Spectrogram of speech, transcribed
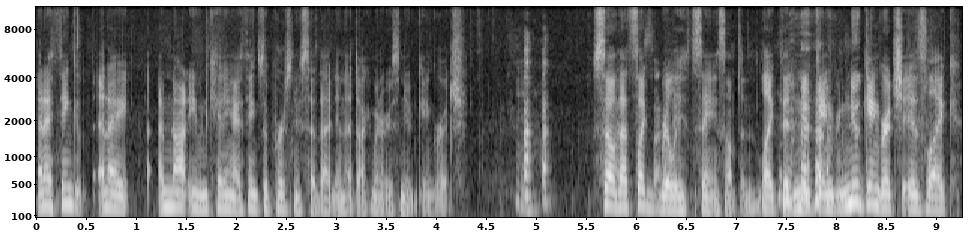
And I think and I I'm not even kidding. I think the person who said that in that documentary is Newt Gingrich. so that's like really saying something. Like that Newt, Ging- Newt Gingrich is like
